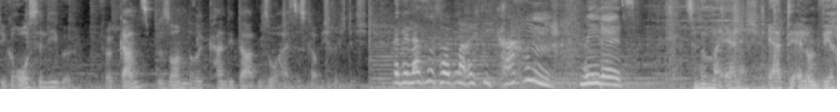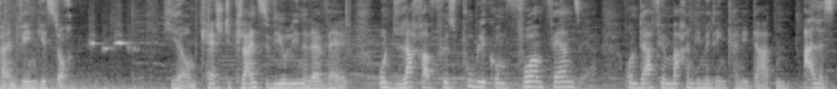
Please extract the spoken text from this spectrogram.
Die große Liebe für ganz besondere Kandidaten, so heißt es, glaube ich, richtig. Ja, wir lassen uns heute mal richtig krachen, Mädels. Sind wir mal ehrlich, RTL und Vera, in wen geht's doch hier um Cash, die kleinste Violine der Welt und Lacher fürs Publikum vorm Fernseher. Und dafür machen die mit den Kandidaten alles.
